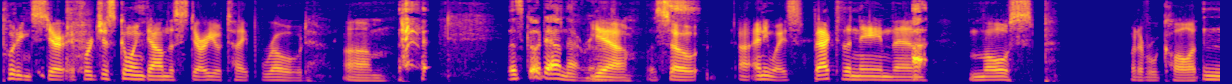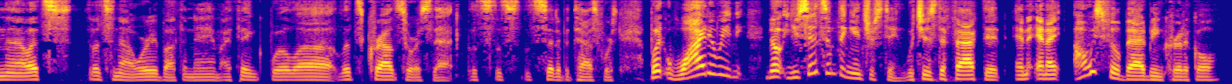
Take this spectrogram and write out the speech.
putting stere- if we're just going down the stereotype road um Let's go down that road. yeah Let's- so uh, anyways back to the name then Uh, mosp whatever we call it No, let's let's not worry about the name. I think we'll uh let's crowdsource that. Let's let's let's set up a task force. But why do we No, you said something interesting, which is the fact that and and I always feel bad being critical,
